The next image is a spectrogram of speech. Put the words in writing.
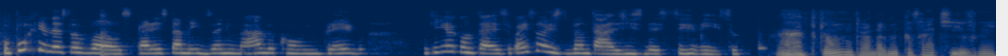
o porquê dessa voz? Parece estar meio desanimado com o emprego. O que que acontece? Quais são as vantagens desse serviço? Ah, é porque é um trabalho muito cansativo, né?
